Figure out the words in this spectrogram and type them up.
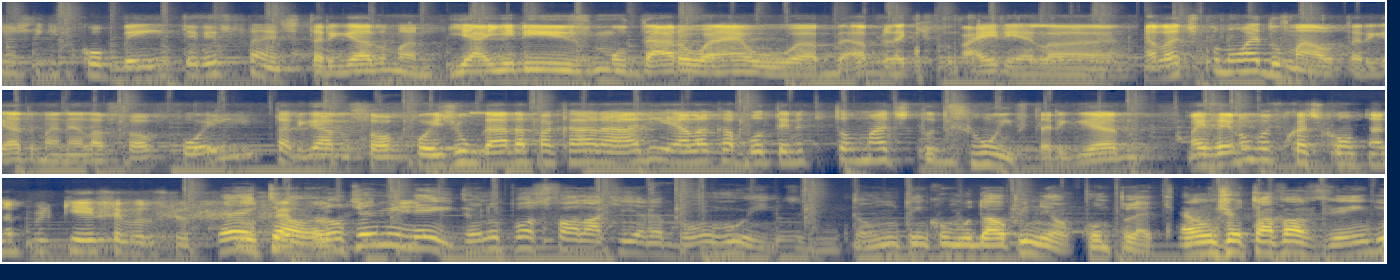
eu achei que ficou bem interessante, tá ligado, mano? E aí eles mudaram, né, o, a, a Blackfire, ela, ela tipo não é do mal, tá ligado, mano? Ela só foi, tá ligado? Só foi julgada pra caralho e ela acabou tendo que tomar atitudes ruins, tá ligado? Mas aí eu não vou ficar te contando porque você, você É, então, eu não terminei, então eu não posso falar que era bom ou ruim. Então não tem como dar opinião completa. É onde eu tava vendo,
